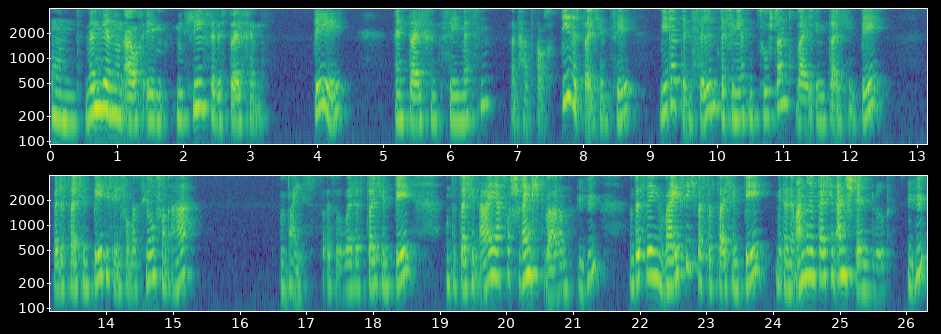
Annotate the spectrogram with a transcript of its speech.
Und wenn wir nun auch eben mit Hilfe des Teilchens B ein Teilchen C messen, dann hat auch dieses Teilchen C wieder denselben definierten Zustand, weil im Teilchen B, weil das Teilchen B diese Information von A weiß. Also weil das Teilchen B und das Teilchen A ja verschränkt waren. Mhm. Und deswegen weiß ich, was das Teilchen B mit einem anderen Teilchen anstellen wird. Mhm.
